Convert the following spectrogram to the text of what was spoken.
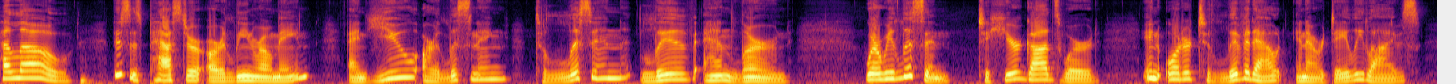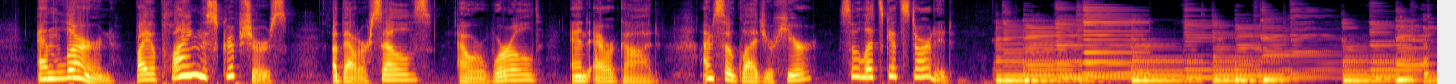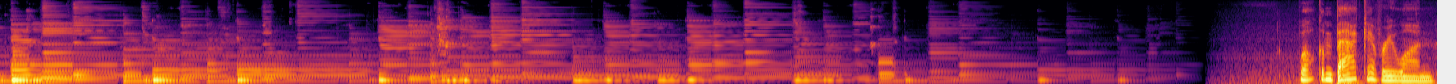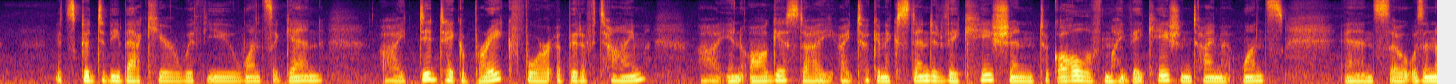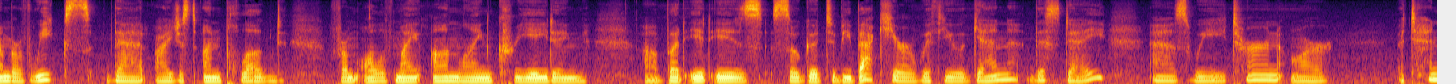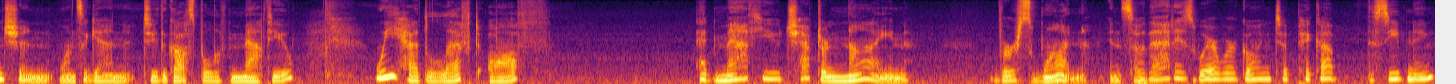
Hello, this is Pastor Arlene Romaine, and you are listening to Listen, Live, and Learn, where we listen to hear God's Word in order to live it out in our daily lives and learn by applying the Scriptures about ourselves, our world, and our God. I'm so glad you're here, so let's get started. Welcome back, everyone. It's good to be back here with you once again. I did take a break for a bit of time. Uh, in August, I, I took an extended vacation, took all of my vacation time at once. And so it was a number of weeks that I just unplugged from all of my online creating. Uh, but it is so good to be back here with you again this day as we turn our attention once again to the Gospel of Matthew. We had left off at Matthew chapter 9, verse 1. And so that is where we're going to pick up this evening.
